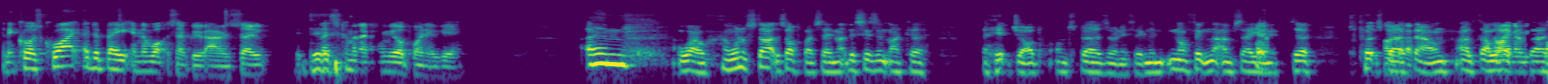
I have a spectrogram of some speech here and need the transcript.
And it caused quite a debate in the WhatsApp group, Aaron. So let's come at it from your point of view. Um, well, I want to start this off by saying that this isn't like a, a hit job on Spurs or anything, and nothing that I'm saying is to, to put Spurs down. I, I like Spurs.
